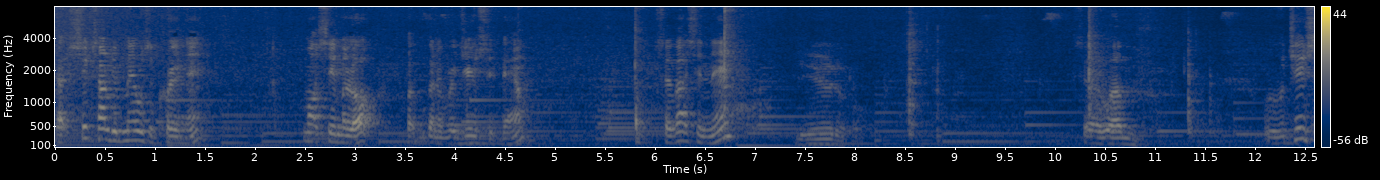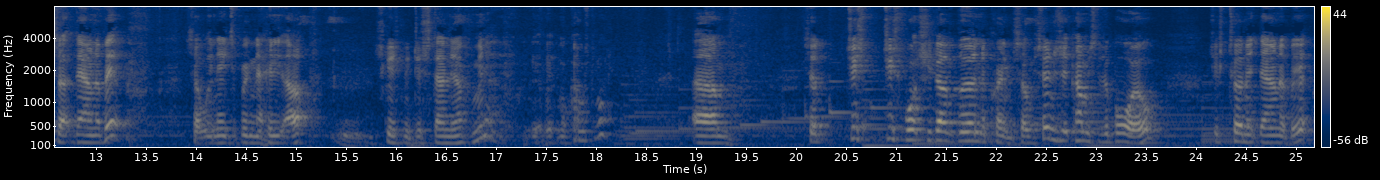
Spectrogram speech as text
That's 600 mils of cream there. Might seem a lot, but we're going to reduce it down. So that's in there. Beautiful. So um, we'll reduce that down a bit. So we need to bring the heat up. Excuse me, just stand down for a minute. Get a bit more comfortable. Um, So just just watch you don't burn the cream. So as soon as it comes to the boil, just turn it down a bit,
